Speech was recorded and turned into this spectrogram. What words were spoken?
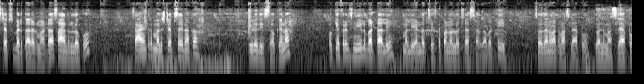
స్టెప్స్ పెడతారనమాట సాయంత్రం లోపు. సాయంత్రం మళ్ళీ స్టెప్స్ అయినాక వీడియో తీస్తా ఓకేనా? ఓకే ఫ్రెండ్స్ నీళ్ళు పట్టాలి. మళ్ళీ ఎండ వచ్చేస్తే పనులు వచ్చేస్తారు కాబట్టి. సో అదనమాట మా స్లాబ్ ఇదిగోండి మా స్లాబ్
